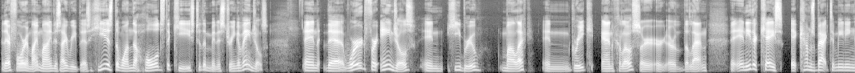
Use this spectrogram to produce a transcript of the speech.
Therefore, in my mind, as I read this, he is the one that holds the keys to the ministering of angels. And the word for angels in Hebrew, malek, in Greek, angelos, or, or, or the Latin, in either case, it comes back to meaning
